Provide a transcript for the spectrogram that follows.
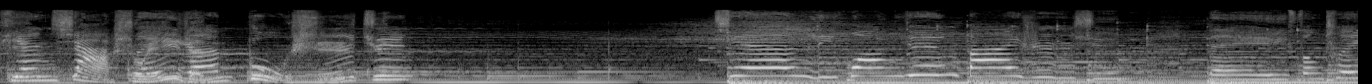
天下谁人不识君？千里黄云白日曛，北风吹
